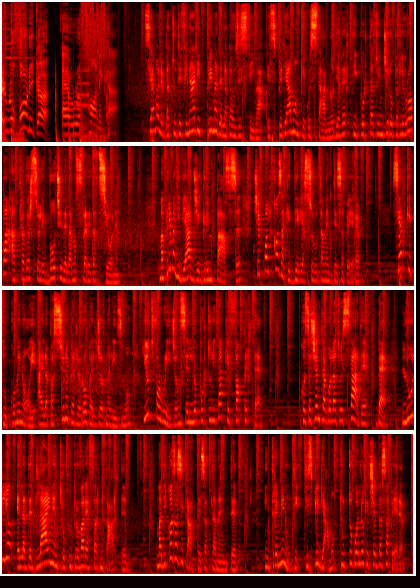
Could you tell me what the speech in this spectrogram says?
Eurofonica! Eurofonica. Siamo alle battute finali prima della pausa estiva e speriamo anche quest'anno di averti portato in giro per l'Europa attraverso le voci della nostra redazione. Ma prima di viaggi e Green Pass c'è qualcosa che devi assolutamente sapere. Se anche tu, come noi, hai la passione per l'Europa e il giornalismo, Youth for Regions è l'opportunità che fa per te. Cosa c'entra con la tua estate? Beh, luglio è la deadline entro cui provare a farne parte. Ma di cosa si tratta esattamente? In tre minuti ti spieghiamo tutto quello che c'è da sapere.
